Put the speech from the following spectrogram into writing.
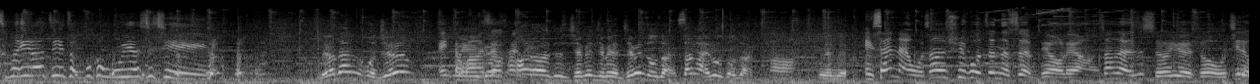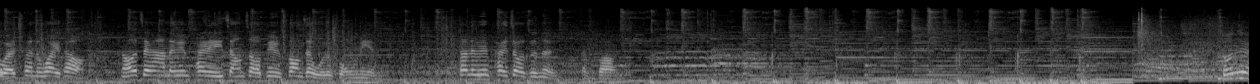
怎么遇到这种不公不义的事情？没有，但我觉得哎懂吗还是要看哦，就是前面前面前面左转，山海路左转，哦，对对对。哎，山南我上次去过，真的是很漂亮。上次还是十二月的时候，我记得我还穿着外套，然后在他那边拍了一张照片，放在我的封面。他那边拍照真的很棒。小姐，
